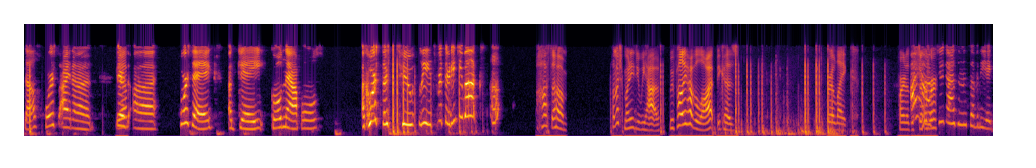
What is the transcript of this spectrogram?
sell horse items. There's Yep. a horse egg, a gate, golden apples. Of course, there's two leads for 32 bucks. Awesome. How much money do we have? We probably have a lot because we're like part of the I server. have $2,078.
